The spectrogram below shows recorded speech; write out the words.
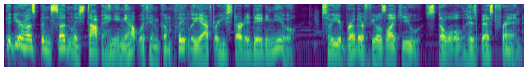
Did your husband suddenly stop hanging out with him completely after he started dating you? So your brother feels like you stole his best friend.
